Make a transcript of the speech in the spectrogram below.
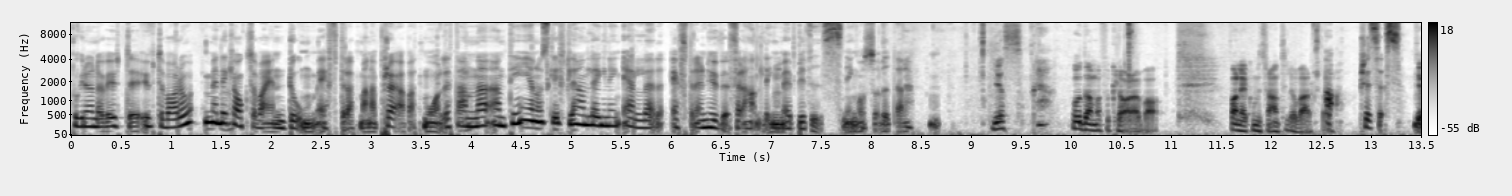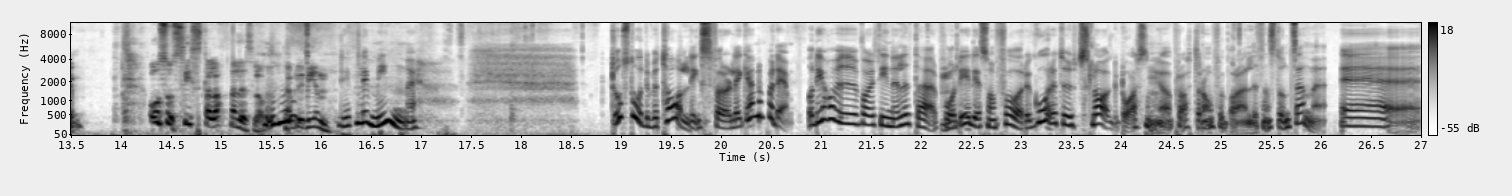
på grund av ute, utevaro, men det kan också vara en dom efter att man har prövat målet, Anna, antingen genom skriftlig handläggning eller efter en huvudförhandling med bevisning och så vidare. Mm. yes. Ja. Och där man förklarar vad, vad ni har kommit fram till och varför. Ja, precis. Ja. Mm. Och så sista lappen Liselott, Mhm. den blir din. Det blir min. Då står det betalningsföreläggande på det. Och det har vi varit inne lite här på. Mm. Det är det som föregår ett utslag då, som jag pratade om för bara en liten stund sedan. Eh,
